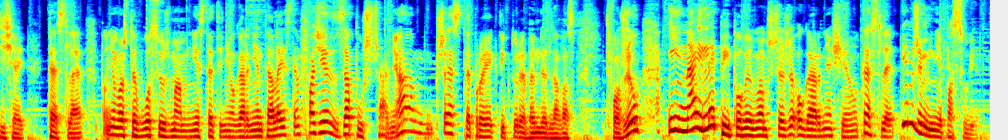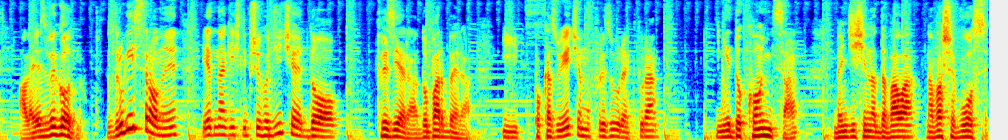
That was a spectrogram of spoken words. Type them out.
dzisiaj Teslę, ponieważ te włosy już mam niestety nieogarnięte, ale jestem w fazie zapuszczania przez te projekty, które będę dla Was tworzył i najlepiej, powiem Wam szczerze, ogarnia się Teslę. Wiem, że mi nie pasuje, ale jest wygodna. Z drugiej strony, jednak jeśli przychodzicie do fryzjera, do barbera i pokazujecie mu fryzurę, która nie do końca będzie się nadawała na Wasze włosy,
